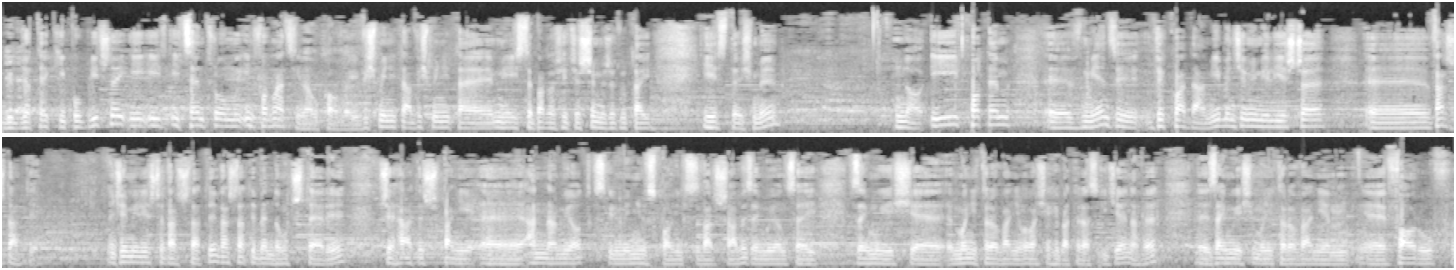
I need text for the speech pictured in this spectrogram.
biblioteki publicznej i, i, i Centrum Informacji Naukowej. Wyśmienita, wyśmienite miejsce, bardzo się cieszymy, że tutaj jesteśmy. No i potem e, między wykładami będziemy mieli jeszcze e, warsztaty. Będziemy mieli jeszcze warsztaty. Warsztaty będą cztery. Przyjechała też pani e, Anna Miot z firmy Newspoint z Warszawy, zajmującej, zajmuje się monitorowaniem, właśnie chyba teraz idzie nawet, e, zajmuje się monitorowaniem e, forów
